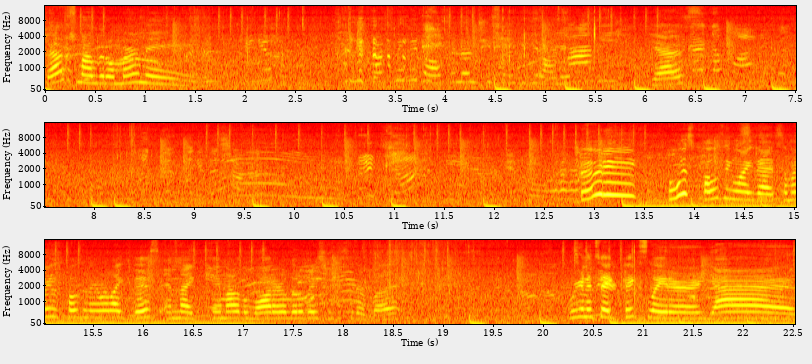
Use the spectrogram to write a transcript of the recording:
That's my little mermaid. The dolphin until you can get on it? Yes. Booty. Who was posing like that? Somebody was posing. They were like this and like came out of the water a little bit so you could see their butt. We're gonna take pics later. Yes,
